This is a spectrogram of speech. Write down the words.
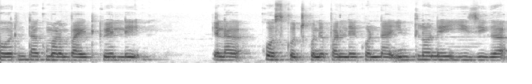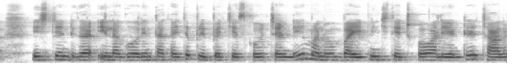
గోరింటాకు మనం బయటికి వెళ్ళి ఇలా కోసుకొచ్చుకునే పని లేకుండా ఇంట్లోనే ఈజీగా ఇన్స్టెంట్గా ఇలా గోరింతాకు అయితే ప్రిపేర్ చేసుకోవచ్చండి. మనం బయట నుంచి తెచ్చుకోవాలి అంటే చాలా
